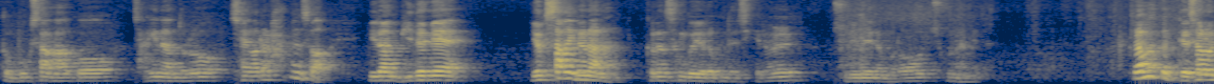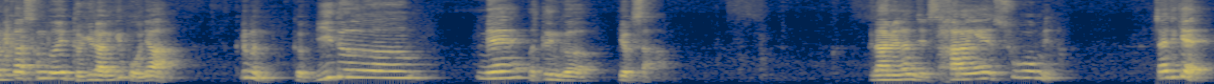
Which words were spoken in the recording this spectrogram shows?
또 묵상하고 자기 나름대로 생활을 하면서 이러한 믿음의 역사가 일어나는 그런 성도 여러분 되시기를 주님의 이름으로 축원합니다. 그러면 그 데살로니가 성도의 덕이라는 게 뭐냐? 그러면 그 믿음의 어떤 그 역사. 그 다음에는 이제 사랑의 수고입니다. 자, 이렇게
